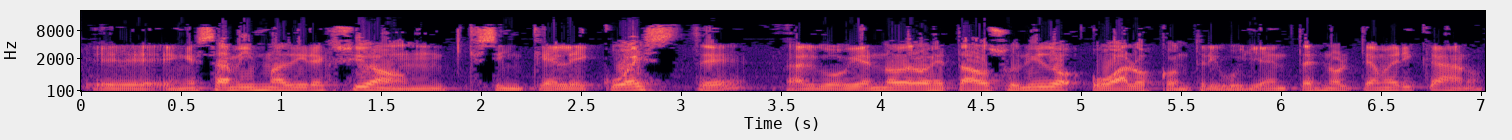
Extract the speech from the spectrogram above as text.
eh, en esa misma dirección sin que le cueste al gobierno de los Estados Unidos o a los contribuyentes norteamericanos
